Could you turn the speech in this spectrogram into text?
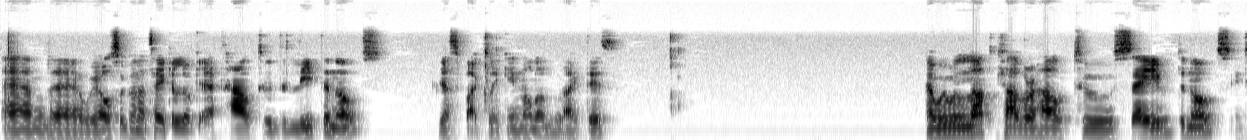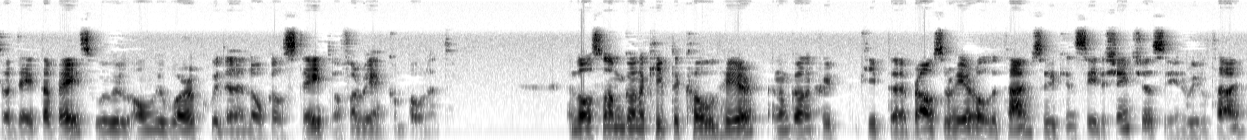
And uh, we're also going to take a look at how to delete the notes just by clicking on them like this. And we will not cover how to save the nodes into a database. We will only work with the local state of a React component. And also I'm gonna keep the code here and I'm gonna keep, keep the browser here all the time so you can see the changes in real time.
